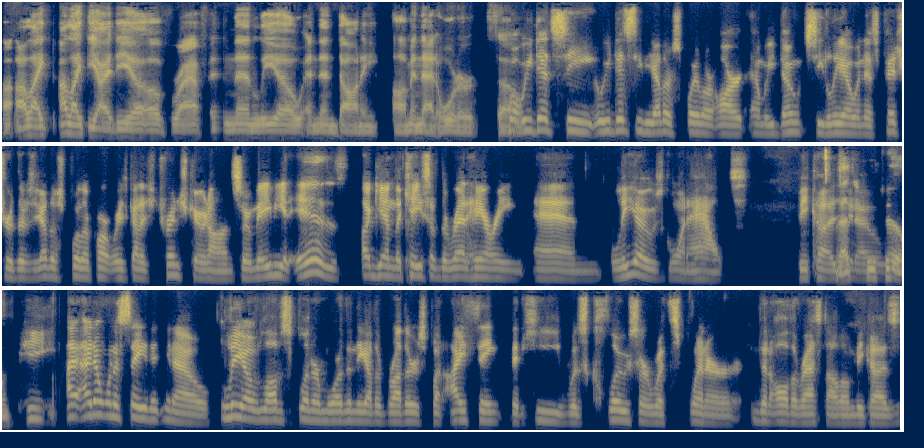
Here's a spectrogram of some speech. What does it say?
uh, I like I like the idea of Raph and then Leo and then Donnie um in that order. So well we did see we did see the other spoiler art and we don't see Leo in this picture. There's the other spoiler part where he's got his trench coat on. So maybe it is again the case of the red herring and Leo's going out because That's you know he I, I don't want to say that you know Leo loves Splinter more than the other brothers, but I think that he was closer with Splinter than all the rest of them because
